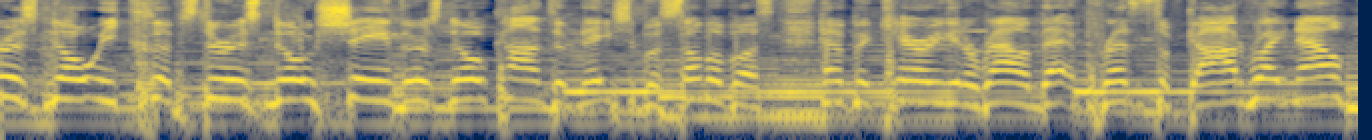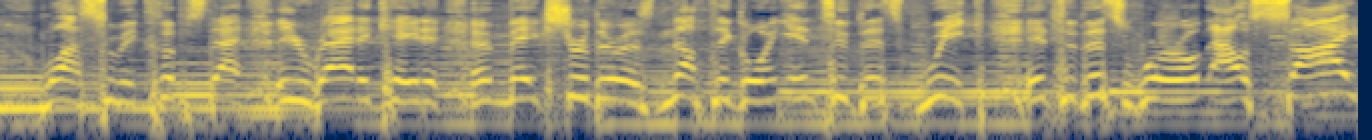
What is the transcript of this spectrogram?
There is no eclipse. There is no shame. There is no condemnation. But some of us have been carrying it around, that presence of God right now, wants to eclipse that, eradicate it, and make sure there is nothing going into this week, into this world, outside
